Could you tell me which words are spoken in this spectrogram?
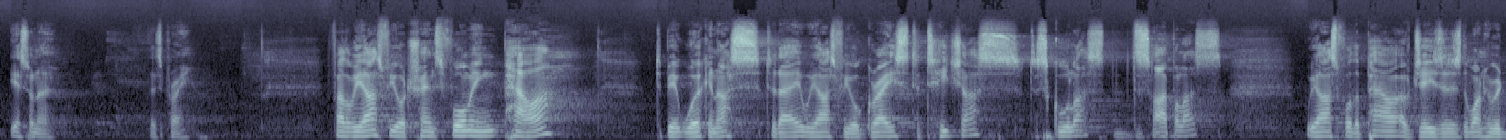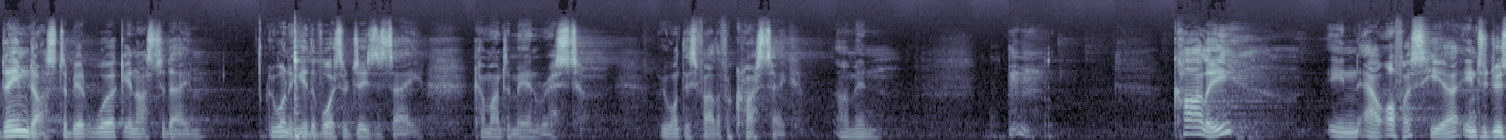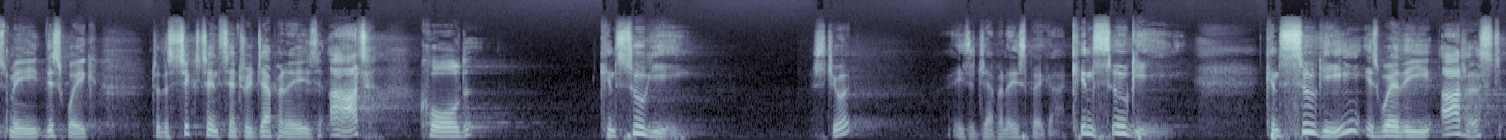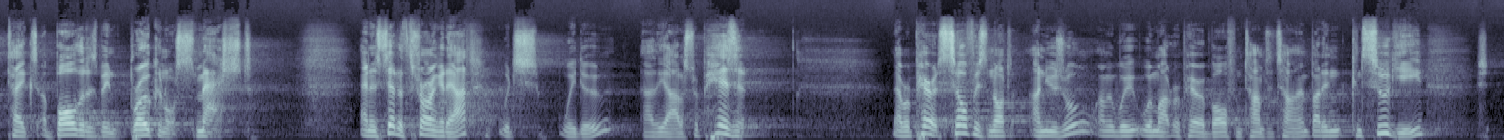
Yes or no? Let's pray. Father, we ask for your transforming power to be at work in us today. We ask for your grace to teach us, to school us, to disciple us. We ask for the power of Jesus, the one who redeemed us, to be at work in us today. We want to hear the voice of Jesus say, Come unto me and rest. We want this, Father, for Christ's sake. Amen. Kylie in our office here introduced me this week to the 16th century Japanese art called kintsugi. Stuart? He's a Japanese speaker. Kintsugi. Kintsugi is where the artist takes a bowl that has been broken or smashed, and instead of throwing it out, which we do, uh, the artist repairs it now, repair itself is not unusual. I mean, we, we might repair a bowl from time to time, but in kintsugi,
